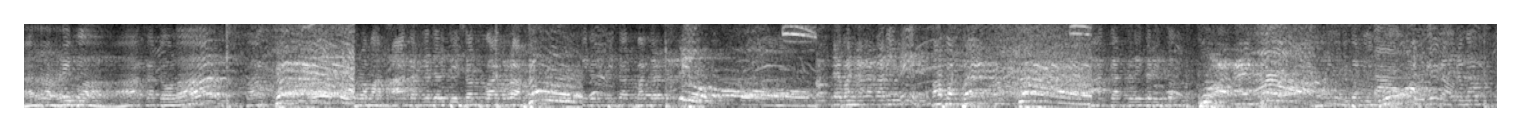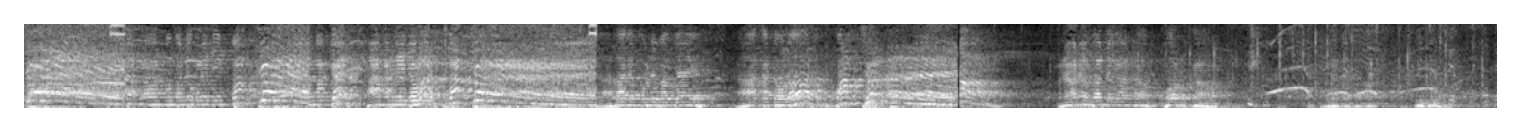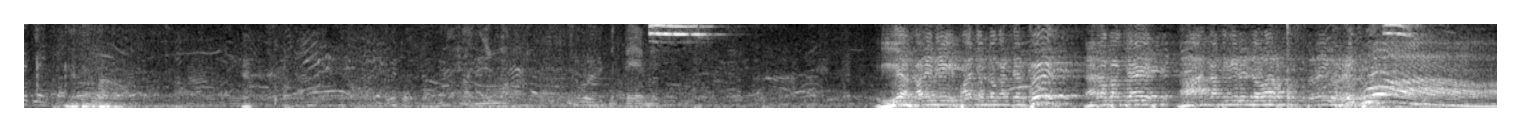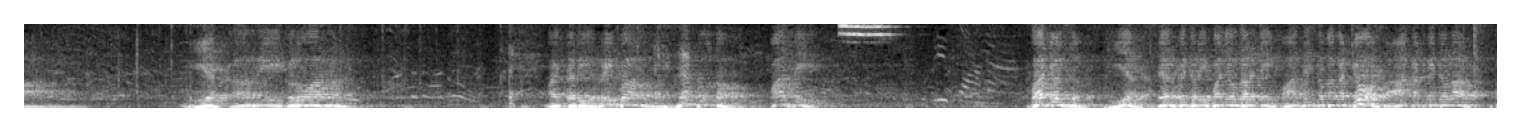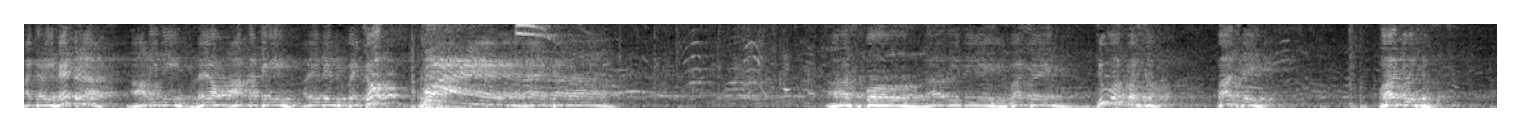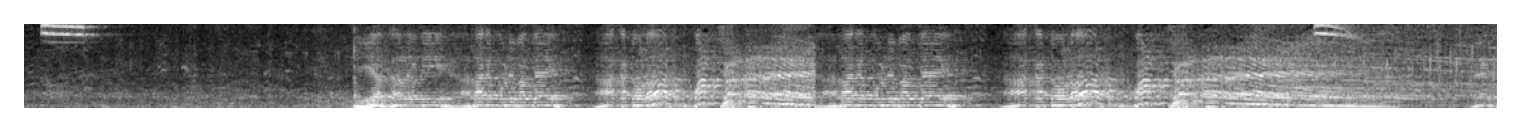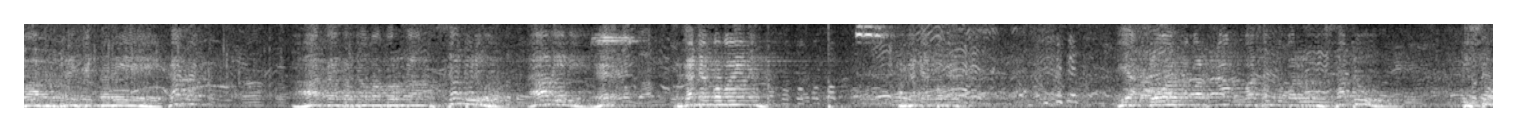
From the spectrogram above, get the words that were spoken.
arah riba akan dolar baca Rama akan kejar shot Bagra kejar shot Bagra lewat akan kali ini apa baca akan kejar di shot Bagra lalu dibantu Jos lawan membantu kali ini baca Bangkai akan kejar dolar baca arahkan kembali Bangkai akan dolar baca berhadapan dengan Porka Tuhan. Ya. Iya kali ini panjang dengan servis. Arah Bang Jai akan dikirim dolar dari ribuan. Iya kali keluar. Baik dari rival Zetuno masih. Fadilson Iya, servis dari Fadil kali ini. Masih selamatkan Jos akan ke dolar. Dari Hendra. Kali ini beliau akan di kali ini dipecok Aspol kali ini pakai dua kosong. Masih Fadilson Iya kali ini arahkan kembali pakai akan dolar. Wangcel arahkan kembali pakai akan dolar Wangcel lebar berisik dari kanan. Akan bernama program satu dua kali ini eh, pergantian pemain. Pergantian pemain. Iya keluar nomor 6 masuk nomor 1 Tiso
